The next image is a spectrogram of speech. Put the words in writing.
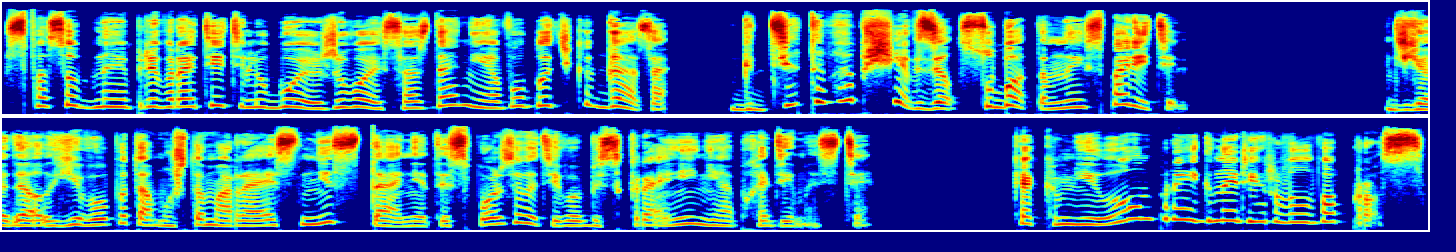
способное превратить любое живое создание в облачко газа. Где ты вообще взял субатомный испаритель? Я дал его, потому что Мараес не станет использовать его без крайней необходимости. Как мило он проигнорировал вопрос.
